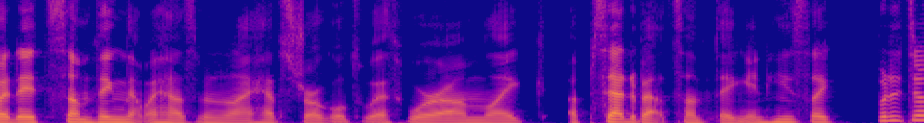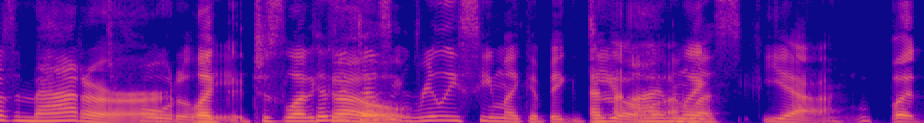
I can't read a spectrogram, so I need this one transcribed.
Right, But it's something that my husband and I have struggled with where I'm like upset about something and he's like, but it doesn't matter. Totally. Like, just let it because go. it doesn't really seem like a big And deal I'm like, yeah, but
